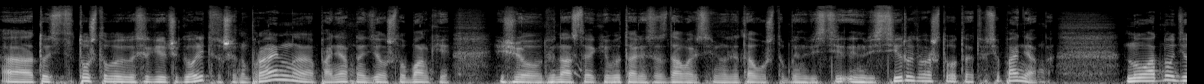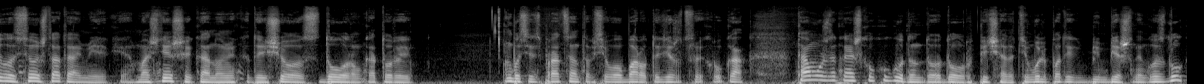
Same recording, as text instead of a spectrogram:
А, то есть то, что вы, Сергей Ильич, говорите, совершенно правильно. Понятное дело, что банки еще в 12 веке в Италии создавались именно для того, чтобы инвести инвестировать во что-то. Это все понятно. Но одно дело Соединенные Штаты Америки, мощнейшая экономика, да еще с долларом, который 80% всего оборота держит в своих руках. Там можно, конечно, сколько угодно до долларов печатать, тем более под их бешеный госдолг,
